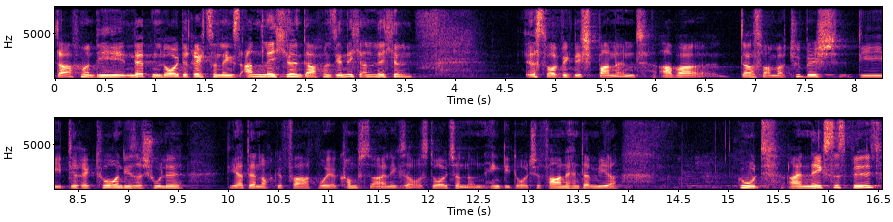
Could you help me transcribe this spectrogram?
darf man die netten Leute rechts und links anlächeln, darf man sie nicht anlächeln. Es war wirklich spannend, aber das war einfach typisch. Die Direktorin dieser Schule, die hat dann noch gefragt, woher kommst du eigentlich? Ich sage aus Deutschland, dann hängt die deutsche Fahne hinter mir. Gut, ein nächstes Bild.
